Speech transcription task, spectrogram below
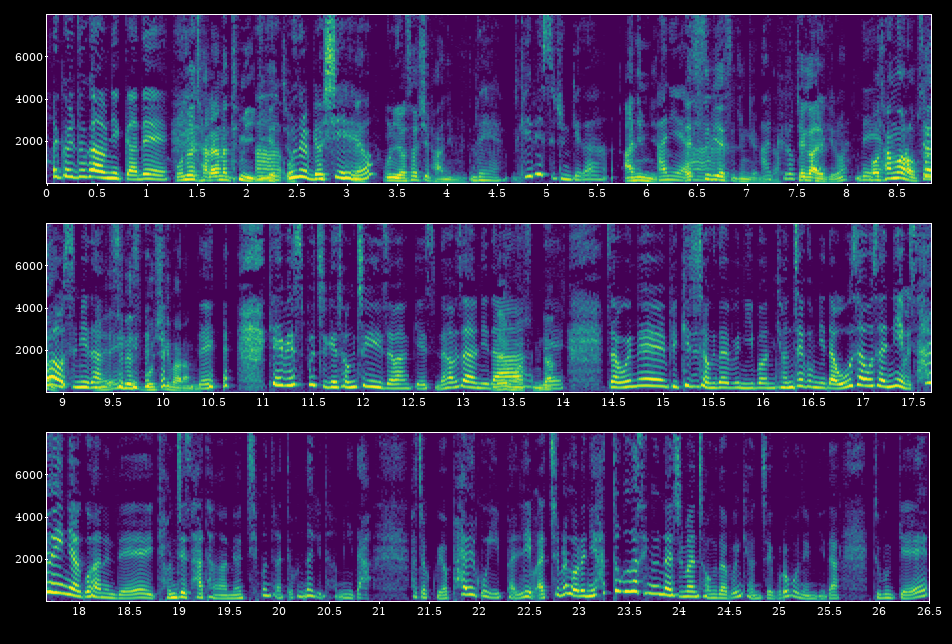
그걸 누가 합니까? 네. 오늘 잘하는 팀이 아, 이기겠죠. 아, 오늘 몇 시에요? 네, 오늘 6시 반입니다. 네. KBS 중계가 아닙니다. 아니에요. SBS 중계입니다. 아, 제가 알기로. 네. 뭐 상관없어요. 상관없습니다. 네, SBS 보시기 바랍니다. 네. KBS 스포츠계 정충희 기자와 함께 했습니다. 감사합니다. 네, 고맙습니다. 네. 자, 오늘 비키즈 정답은 2번 견제구입니다. 오사오사님, 사회냐고 하는데 견제사 당하면 팀원들한테 혼나기도 합니다. 하셨고요. 8928님, 아침을 걸으니 핫도그가 생각나지만 정답은 견제구로 보냅니다. 두 분께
